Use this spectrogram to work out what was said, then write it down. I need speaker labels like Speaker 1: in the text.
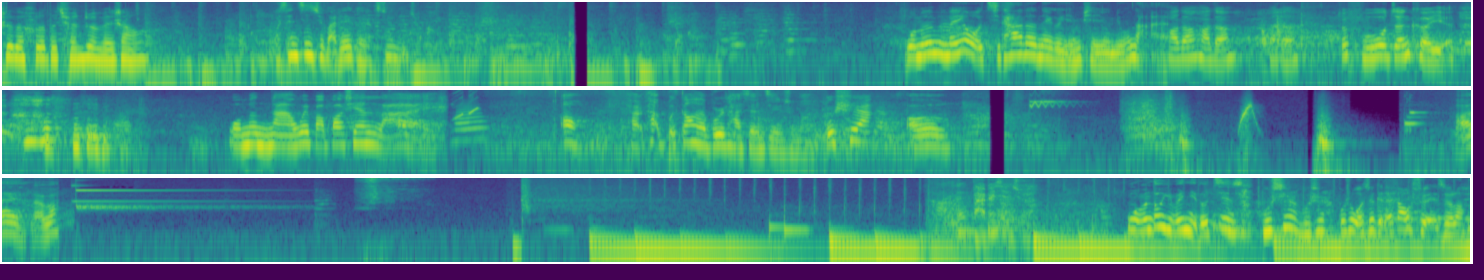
Speaker 1: 吃的喝的全准备上了。
Speaker 2: 我先进去把这个送进去啊。我们没有其他的那个饮品，有牛奶。
Speaker 3: 好的，好的，好的，这服务真可以。
Speaker 4: 我们哪位宝宝先来？
Speaker 3: 哦，还他不，刚才不是他先进是吗？
Speaker 4: 不是啊。哦。
Speaker 5: 哎呀，来吧。
Speaker 2: 好嘞，白白先去。
Speaker 5: 我们都以为你都进上，
Speaker 2: 不是不是不是，我去给他倒水去了。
